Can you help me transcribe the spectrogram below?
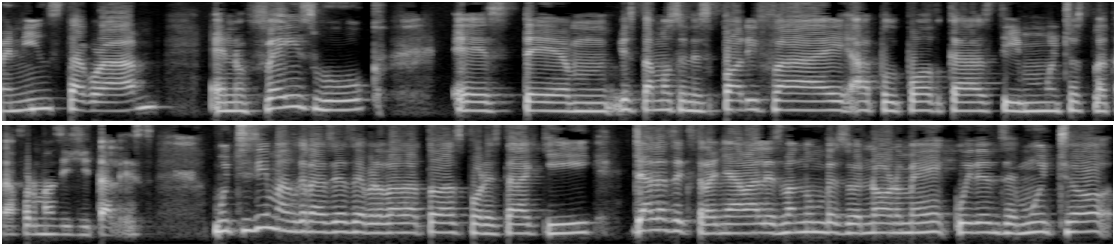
en Instagram, en Facebook, este, em, estamos en Spotify, Apple Podcast y muchas plataformas digitales. Muchísimas gracias de verdad a todas por estar aquí. Ya las extrañaba, les mando un beso enorme, cuídense mucho,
